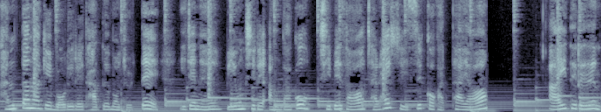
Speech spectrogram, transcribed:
간단하게 머리를 다듬어 줄 때 이제는 미용실에 안 가고 집에서 잘 할 수 있을 것 같아요. 아이들은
